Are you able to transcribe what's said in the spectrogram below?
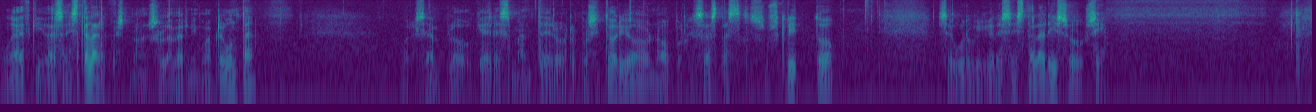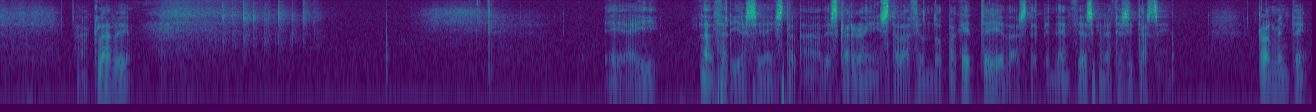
Unha vez que idas a instalar, pois pues non suele haber ninguna pregunta por exemplo, queres manter o repositorio, no, porque xa estás suscrito, seguro que queres instalar iso, si. Sí. A clave eh, e aí lanzaríase a, a descarga e instalación do paquete e das dependencias que necesitase. Realmente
